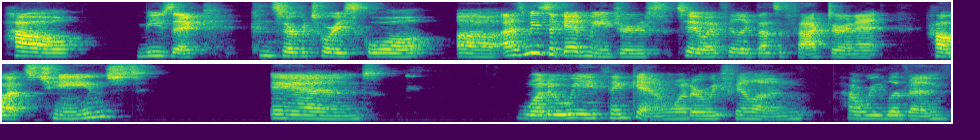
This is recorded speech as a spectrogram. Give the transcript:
how music conservatory school uh, as music ed majors too i feel like that's a factor in it how that's changed and what are we thinking what are we feeling how are we living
